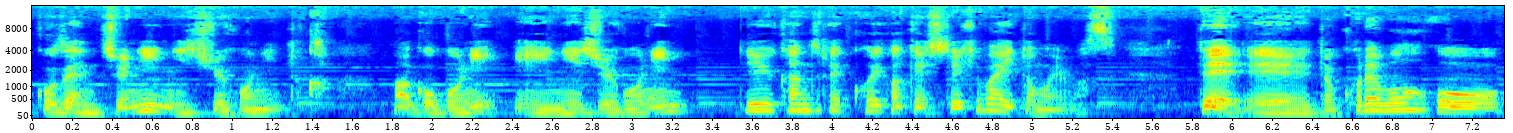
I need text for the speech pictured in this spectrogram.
午前中に25人とか、まあ、午後に25人っていう感じで声かけしていけばいいと思います。で、えっ、ー、と、これを、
